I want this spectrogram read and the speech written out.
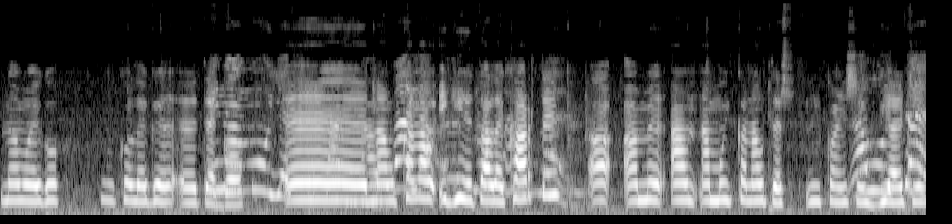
na mojego kolegę e, tego. E, kanał. na kanał Igi Tale Karty, a, a, my, a na mój kanał też koniecznie wbijajcie.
